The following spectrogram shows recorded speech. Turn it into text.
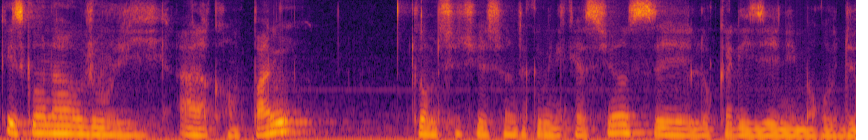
qu'est-ce qu'on a aujourd'hui à la campagne comme situation de communication? C'est localisé numéro 2.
